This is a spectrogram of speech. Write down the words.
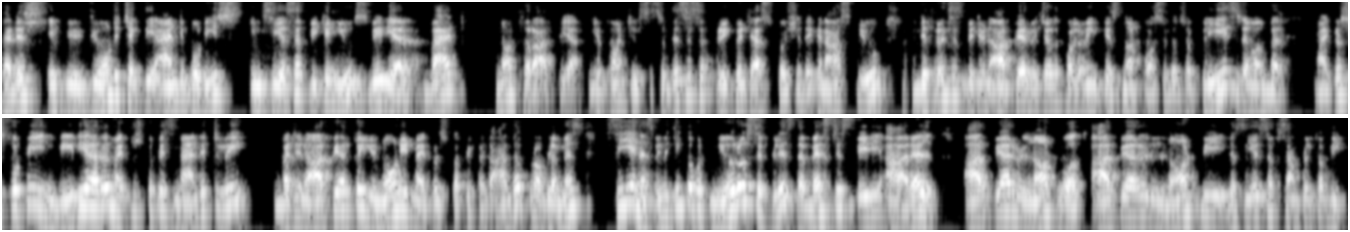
that is, if you, if you want to check the antibodies in CSF, we can use VDRL. But not for RPR. You can't use it. So this is a frequently asked question. They can ask you differences between RPR, which of the following is not possible. So please remember, microscopy in VDRL, microscopy is mandatory, but in RPR, you no need microscopy. But the other problem is CNS. When you think about neurosyphilis, the best is VDRL. RPR will not work. RPR will not be the CSF sample. So we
